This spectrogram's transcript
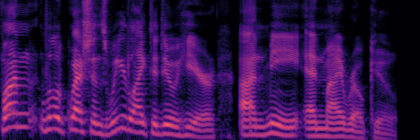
Fun little questions we like to do here on Me and My Roku.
